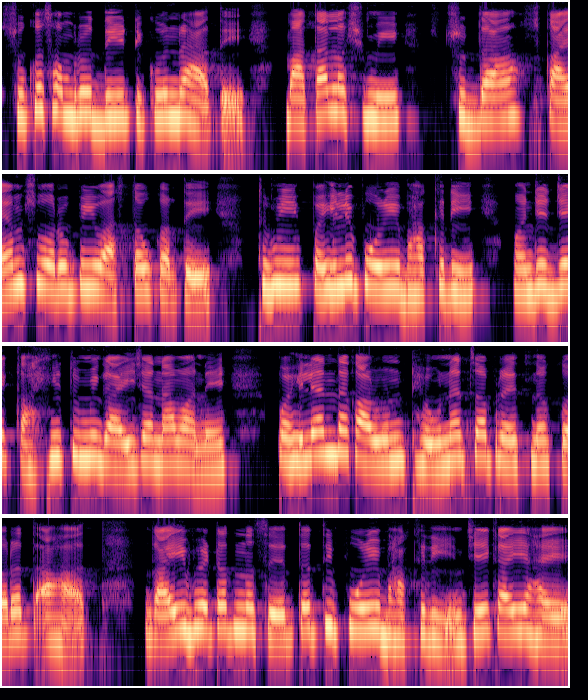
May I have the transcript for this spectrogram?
सुखसमृद्धी टिकून राहते. माता लक्ष्मी सुद्धा कायमस्वरूपी वास्तव करते. तुम्ही पहिली पोळी भाकरी म्हणजे जे काही तुम्ही गाईच्या नावाने पहिल्यांदा काढून ठेवण्याचा प्रयत्न करत आहात. गाई भेटत नसेल तर ती पोळी भाकरी जे काही आहे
